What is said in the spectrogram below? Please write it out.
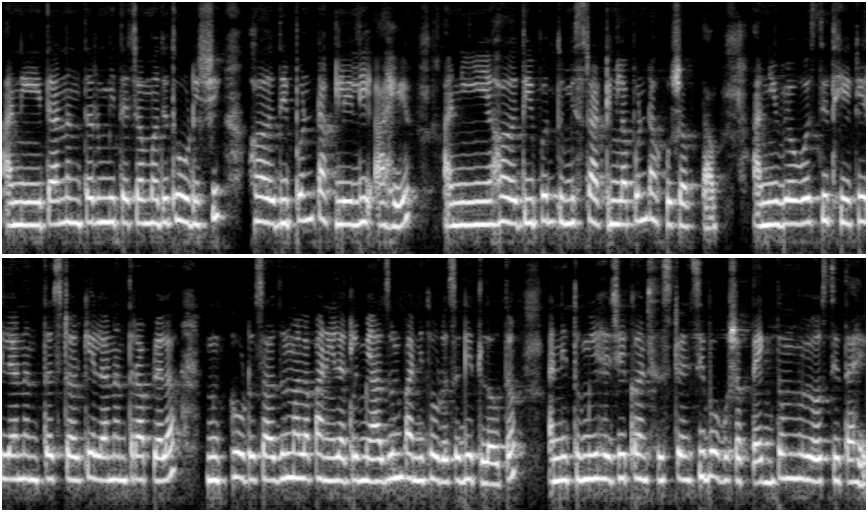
आणि त्यानंतर मी त्याच्यामध्ये थोडीशी हळदी पण टाकलेली आहे. आणि हळदी पण तुम्ही स्टार्टिंगला पण टाकू शकता. आणि व्यवस्थित हे केल्यानंतर स्टर केल्यानंतर आपल्याला थोडंसं अजून मला पाणी लागलं मी अजून पाणी थोडंसं घेतलं होतं. आणि तुम्ही ह्याची कन्सिस्टन्सी बघू शकता एकदम व्यवस्थित आहे.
